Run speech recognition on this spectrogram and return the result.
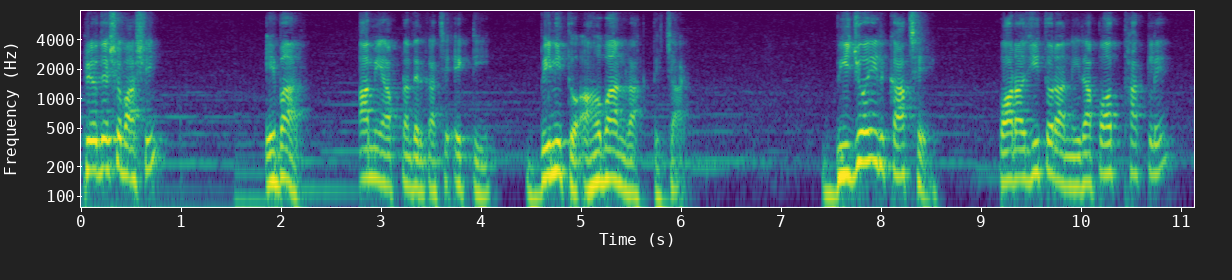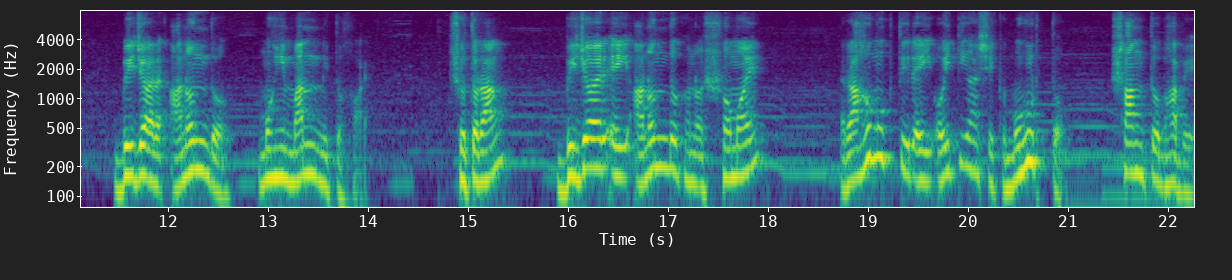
প্রিয় দেশবাসী, এবার আমি আপনাদের কাছে একটি বিনীত আহ্বান রাখতে চাই। বিজয়ীর কাছে পরাজিতরা নিরাপদ থাকলে বিজয়ের আনন্দ মহিমান্বিত হয়। সুতরাং বিজয়ের এই আনন্দঘন সময়ে রাহুমুক্তির এই ঐতিহাসিক মুহূর্ত শান্তভাবে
